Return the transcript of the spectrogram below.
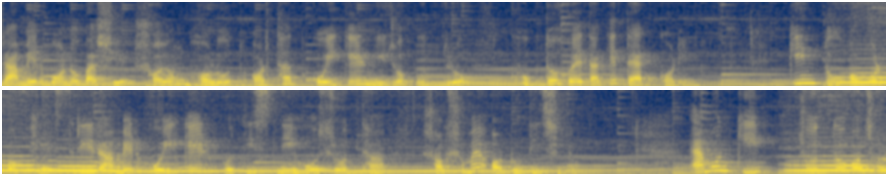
রামের বনবাসে স্বয়ং ভরত, অর্থাৎ কৈকের নিজ পুত্র ক্ষুব্ধ হয়ে তাকে ত্যাগ করেন। কিন্তু অপরপক্ষে শ্রীরামের কৈকের প্রতি স্নেহ, শ্রদ্ধা সবসময় অটুটি ছিল। এমনকি চোদ্দ বছর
